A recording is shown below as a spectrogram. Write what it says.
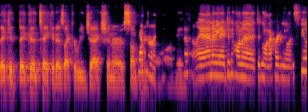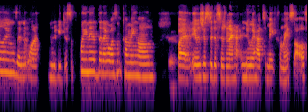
they could they could take it as like a rejection or something. Definitely, definitely. And I mean, I didn't want to didn't want to hurt anyone's feelings. I didn't want them to be disappointed that I wasn't coming home. But it was just a decision I knew I had to make for myself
